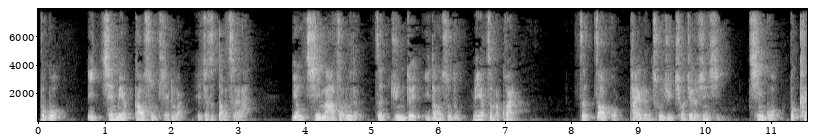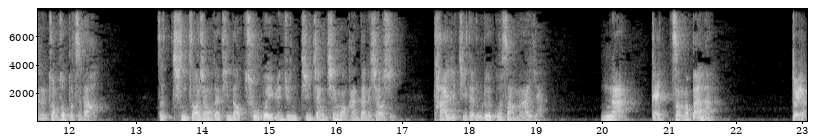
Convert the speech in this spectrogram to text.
不过以前没有高速铁路啊，也就是动车了，用骑马走路的，这军队移动速度没有这么快。这赵国派人出去求救的讯息，秦国不可能装作不知道。这秦昭襄王在听到楚魏援军即将前往邯郸的消息，他也急得如热锅上蚂蚁啊！那该怎么办呢？对了，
